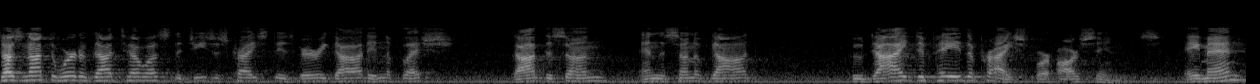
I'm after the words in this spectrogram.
Does not the Word of God tell us that Jesus Christ is very God in the flesh, God the Son, and the Son of God, who died to pay the price for our sins? Amen?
